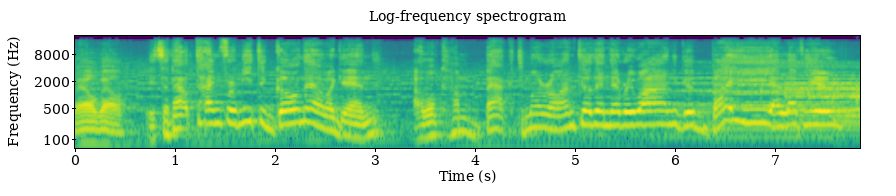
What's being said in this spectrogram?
Well, well, it's about time for me to go now again. I will come back tomorrow. Until then, everyone, goodbye. I love you.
